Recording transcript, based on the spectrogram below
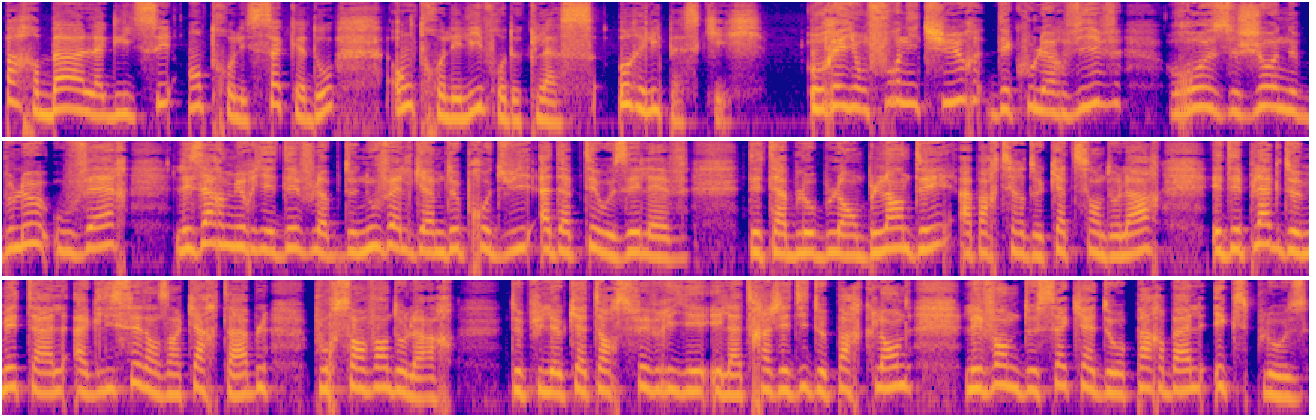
par balles à glisser entre les sacs à dos, entre les livres de classe. Aurélie Pasquier. Au rayon fourniture, des couleurs vives, rose, jaune, bleu ou vert, les armuriers développent de nouvelles gammes de produits adaptés aux élèves. Des tableaux blancs blindés à partir de 400 dollars et des plaques de métal à glisser dans un cartable pour 120 dollars. Depuis le 14 février et la tragédie de Parkland, les ventes de sacs à dos par balle explosent.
